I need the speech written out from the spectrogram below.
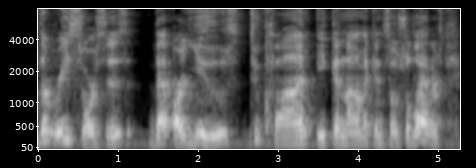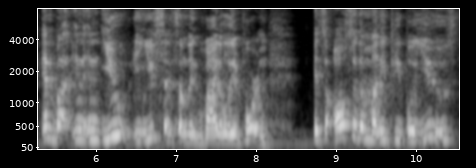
the resources that are used to climb economic and social ladders. And but and, and you you said something vitally important. It's also the money people use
